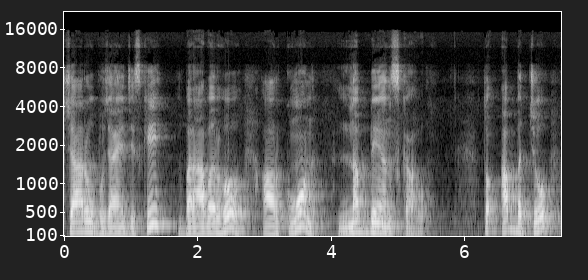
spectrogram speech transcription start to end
चारों भुजाएँ जिसकी बराबर हो और कोण नब्बे अंश का हो। तो अब बच्चों,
